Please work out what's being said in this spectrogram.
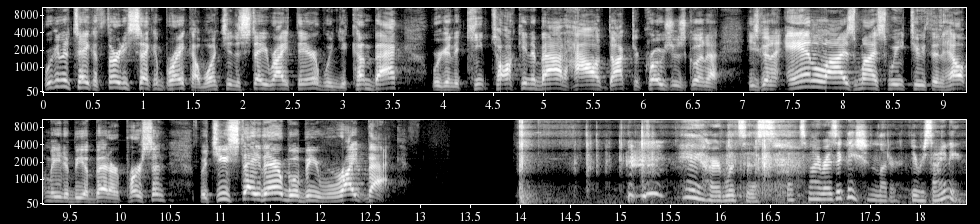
We're going to take a 30 second break. I want you to stay right there. When you come back, we're going to keep talking about how Dr. Crozier is going to he's going to analyze my sweet tooth and help me to be a better person. But you stay there. We'll be right back. Hey, Hard, what's this? That's my resignation letter. You're resigning.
